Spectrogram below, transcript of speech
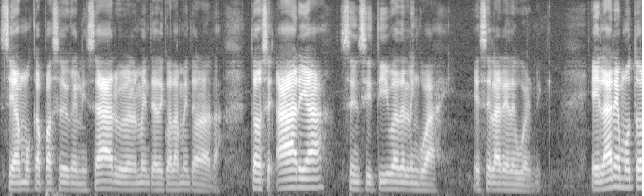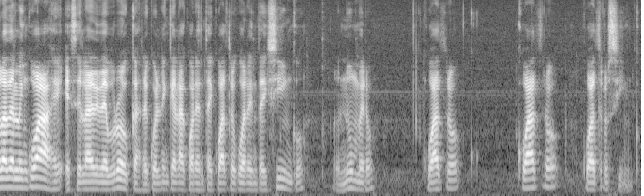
seamos capaces de organizar verbalmente, adecuadamente. bla. Entonces, área sensitiva del lenguaje es el área de Wernicke. El área motora del lenguaje es el área de Broca. Recuerden que la 4445, el número 4445.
